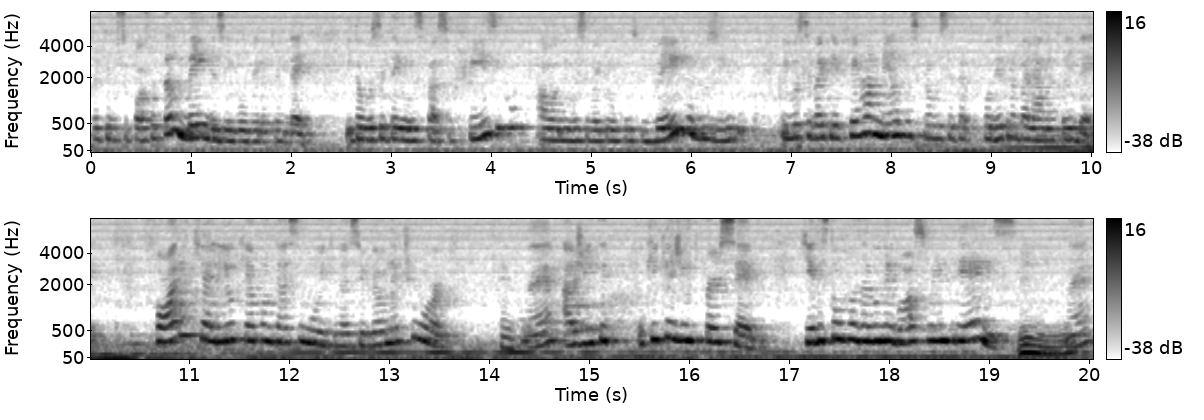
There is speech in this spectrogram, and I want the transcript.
para que você possa também desenvolver a tua ideia. Então, você tem um espaço físico, onde você vai ter um custo bem reduzido, e você vai ter ferramentas para você tra poder trabalhar na tua ideia. Fora que ali o que acontece muito, né, Silvia, é o network. É. Né? A gente, o que, que a gente percebe? Que eles estão fazendo um negócio entre eles. Uhum. Né?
